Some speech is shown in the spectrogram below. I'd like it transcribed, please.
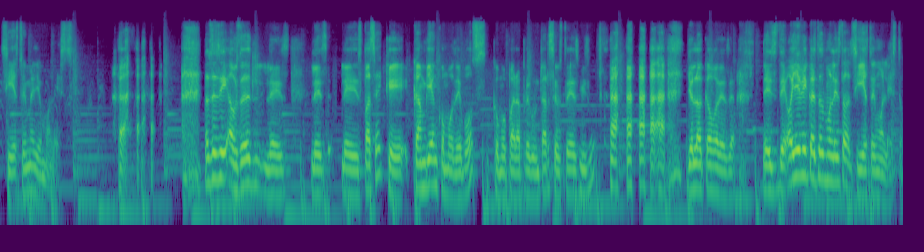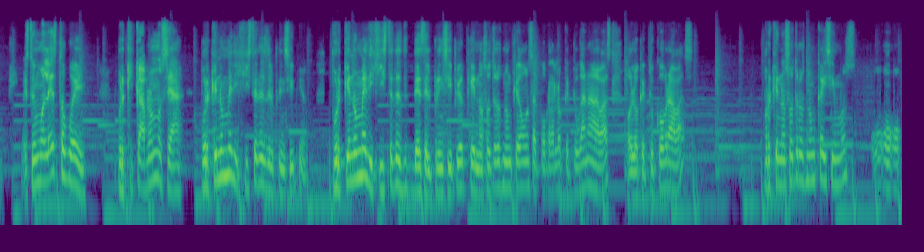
Sí, estoy medio molesto. no sé si a ustedes les, les, les pase que cambian como de voz, como para preguntarse a ustedes mismos. Yo lo acabo de hacer. Este, Oye, Vico, ¿estás molesto? Sí, estoy molesto, güey. Estoy molesto, güey. Porque cabrón, o sea, ¿por qué no me dijiste desde el principio? ¿Por qué no me dijiste desde, desde el principio que nosotros nunca íbamos a cobrar lo que tú ganabas o lo que tú cobrabas? Porque nosotros nunca hicimos o,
